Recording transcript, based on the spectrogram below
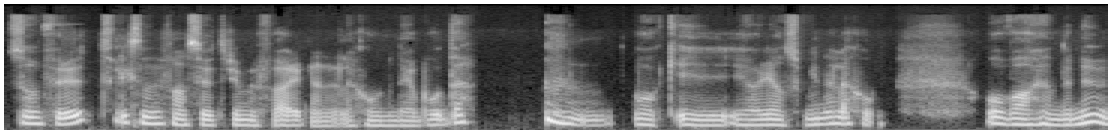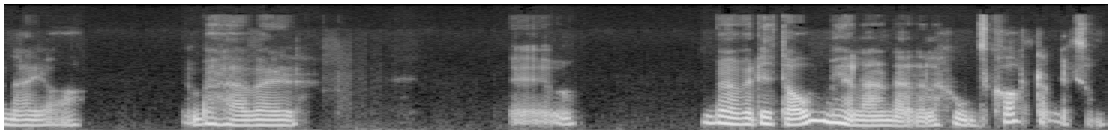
som förut liksom det fanns utrymme för i den relationen där jag bodde och i, i Örjan som min relation. Och vad händer nu när jag behöver eh, behöver rita om hela den där relationskartan liksom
